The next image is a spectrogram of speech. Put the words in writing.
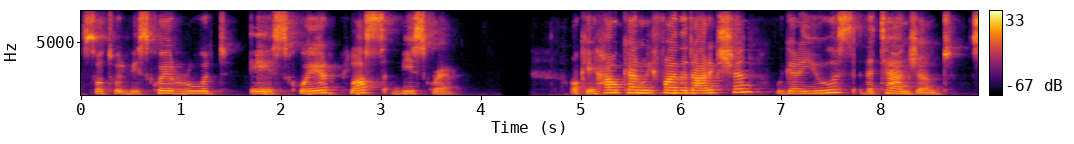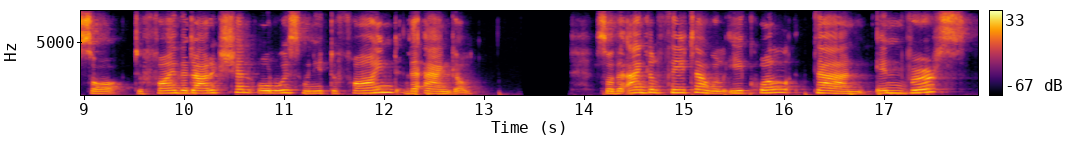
So it will be square root a square plus b square. Okay, how can we find the direction? We're going to use the tangent. So to find the direction, always we need to find the angle. So the angle theta will equal tan inverse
